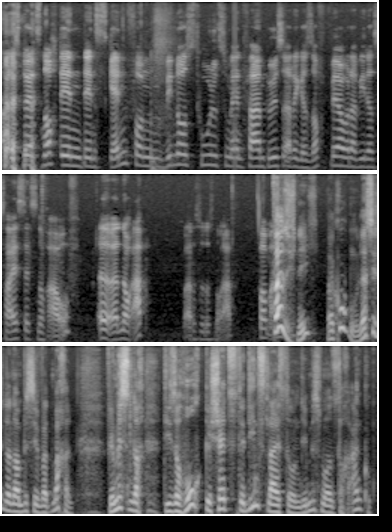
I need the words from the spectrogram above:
Hattest du jetzt noch den, den Scan von Windows-Tool zum Entfernen bösartiger Software oder wie das heißt jetzt noch auf? Äh, noch ab? Wartest du das noch ab? Weiß ich nicht. Mal gucken. Lass ihn doch noch ein bisschen was machen. Wir müssen doch diese hochgeschätzte Dienstleistung, die müssen wir uns doch angucken.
